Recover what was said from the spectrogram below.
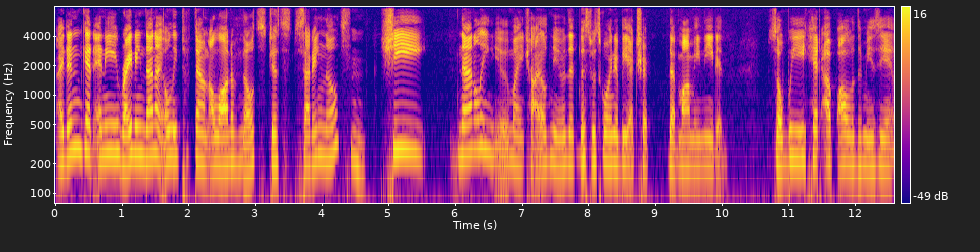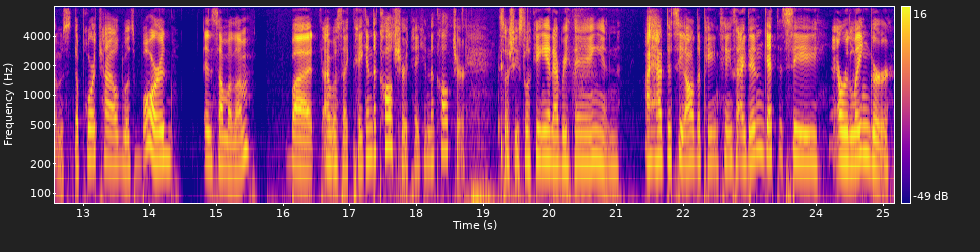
I didn't get any writing done. I only took down a lot of notes, just setting notes. Hmm. She, Natalie knew, my child knew that this was going to be a trip that mommy needed. So we hit up all of the museums. The poor child was bored in some of them, but I was like, taking the culture, taking the culture. So she's looking at everything, and I had to see all the paintings. I didn't get to see or linger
